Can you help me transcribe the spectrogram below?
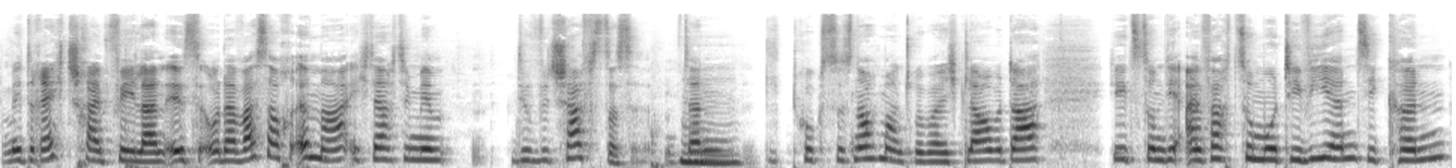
mit Rechtschreibfehlern ist oder was auch immer. Ich dachte mir, du schaffst das. Und dann guckst du es nochmal drüber. Ich glaube, da geht es darum, die einfach zu motivieren. Sie können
